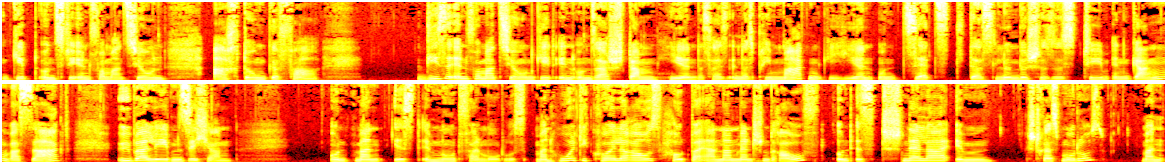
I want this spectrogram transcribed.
gibt uns die Information Achtung, Gefahr. Diese Information geht in unser Stammhirn, das heißt in das Primatengehirn und setzt das limbische System in Gang, was sagt, Überleben sichern und man ist im Notfallmodus. Man holt die Keule raus, haut bei anderen Menschen drauf und ist schneller im Stressmodus. Man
